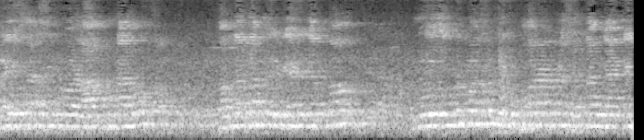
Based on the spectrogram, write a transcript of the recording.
వైఎస్ఆర్సీపీ వాళ్ళు ఆపుకున్నారు. తొందరలో మీరు డేట్ చెప్తాం మీ ఇంటి కోసం మీరు పోరాటం సిద్ధం కానీ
